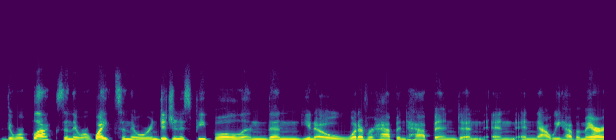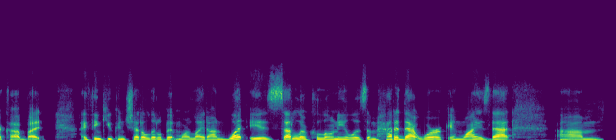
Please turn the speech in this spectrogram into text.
there were blacks and there were whites and there were indigenous people and then you know whatever happened happened and and and now we have america but i think you can shed a little bit more light on what is settler colonialism? How did that work and why is that um,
